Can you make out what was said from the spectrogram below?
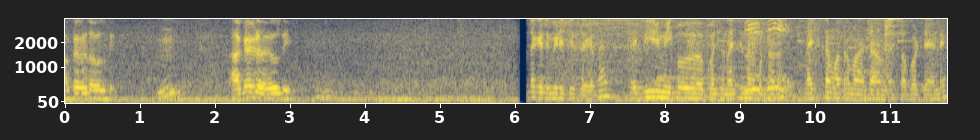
అక్కడ తగులుతాయి? అక్కడ తగులుతాయి? అయితే వీడియో చూసారు కదా? వీడియో మీకు కొంచెం నచ్చింది అనుకుంటున్నాను. నచ్చితే మాత్రం మన ఛానల్ని సపోర్ట్ చేయండి.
